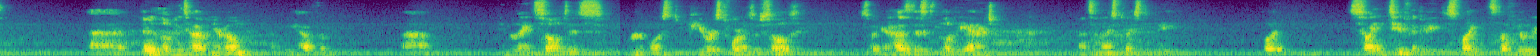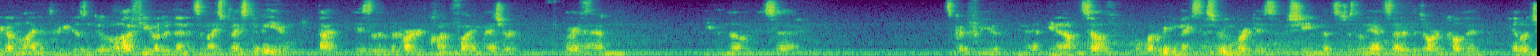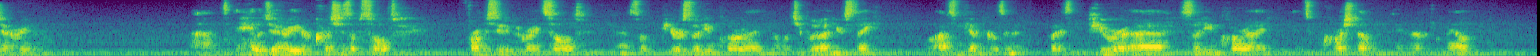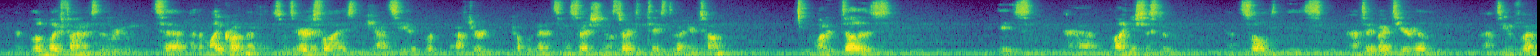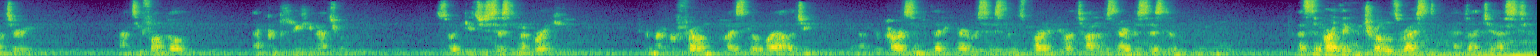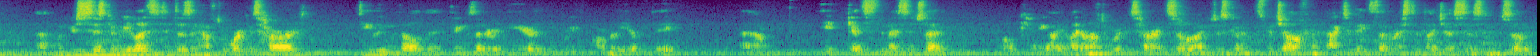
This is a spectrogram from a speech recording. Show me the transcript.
uh, they're lovely to have in your home. We have them. Um, Himalayan salt is one of the most purest forms of salt, so it has this lovely energy. That's a nice place to be. But scientifically, despite stuff you'll read online, it really doesn't do a whole lot for you other than it's a nice place to be, and that is a little bit harder to quantify and measure. Um, even though it is. Uh, it's good for you in, a, in and of itself. But what really makes this room work is a machine that's just on the outside of the door called a halo generator. And a halo generator crushes up salt, pharmaceutical grade salt, uh, so pure sodium chloride. You know what you put on your steak will have some chemicals in it, but it's pure uh, sodium chloride. It's crushed up in a little mill and blown by fan into the room. It's uh, at a micron level, so it's aerosolized. You can't see it, but after a couple of minutes in a session, you'll start to taste it on your tongue what it does is um, line your system, and salt is antibacterial, anti-inflammatory, antifungal, and completely natural. So it gives your system a break. If you remember from high school biology, parasympathetic nervous system is part of your autonomous nervous system. That's the part that controls rest and digest. And when your system realizes it doesn't have to work as hard dealing with all the things that are in the air that we breathe normally every day, um, it gets the message that, okay, I, I don't have to work as hard, so I'm just going to switch off and it activates that rest and digest system. So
